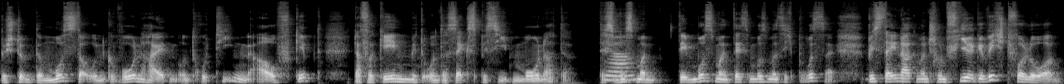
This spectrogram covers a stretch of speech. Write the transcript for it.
bestimmte Muster und Gewohnheiten und Routinen aufgibt, da vergehen mitunter sechs bis sieben Monate. Das ja. muss man, dem muss man, dessen muss man sich bewusst sein. Bis dahin hat man schon viel Gewicht verloren.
